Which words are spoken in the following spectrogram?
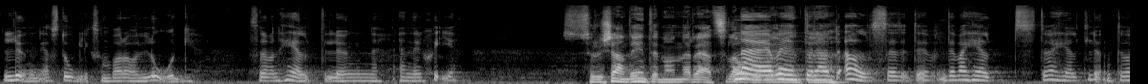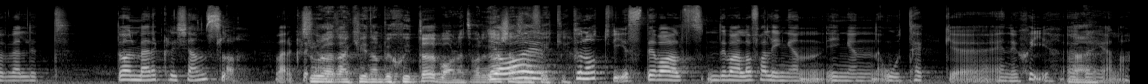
lugn. Jag stod liksom bara och log. Så det var en helt lugn energi. Så du kände inte någon rädsla? Nej, jag var inte rädd alls. Det, det, var helt, det var helt lugnt. Det var väldigt... Det var en märklig känsla, verkligen. Tror du att den kvinnan beskyddade barnet? Var det känslan du Ja, fick? på något vis. Det var, alltså, det var i alla fall ingen, ingen otäck eh, energi över Nej. hela.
